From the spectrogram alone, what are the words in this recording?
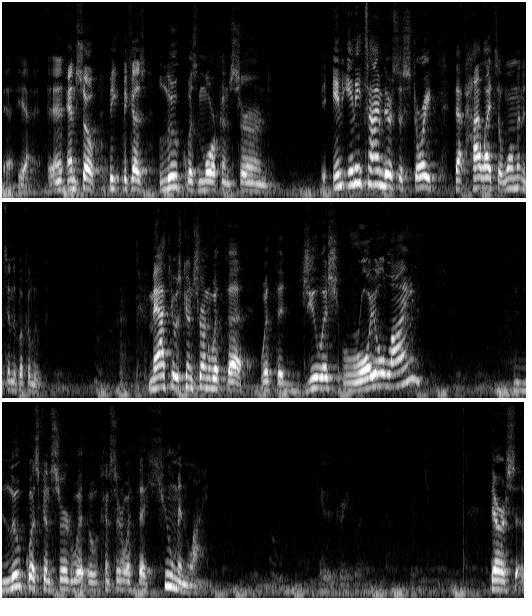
yeah, and, and so be, because Luke was more concerned. In any time there's a story that highlights a woman, it's in the book of Luke. Matthew was concerned with the with the Jewish royal line. Luke was concerned with concerned with the human line. There's, uh,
